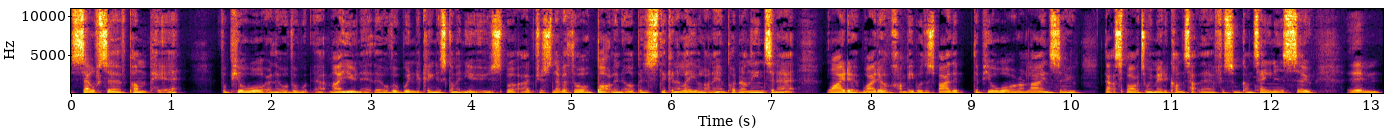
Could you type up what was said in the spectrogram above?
self serve pump here for pure water that other at my unit that other window cleaners come and use. But I've just never thought of bottling it up and sticking a label on it and putting it on the internet. Why do why don't people just buy the, the pure water online? So that sparked. We made a contact there for some containers. So um,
